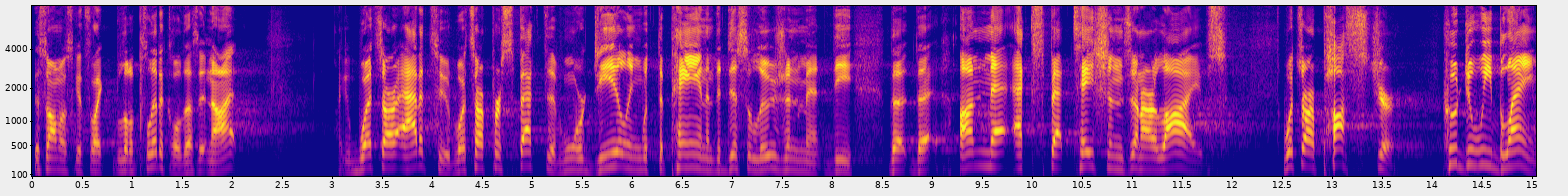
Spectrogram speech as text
This almost gets like a little political, does it not? Like, what's our attitude? What's our perspective when we're dealing with the pain and the disillusionment, the, the, the unmet expectations in our lives? What's our posture? Who do we blame?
